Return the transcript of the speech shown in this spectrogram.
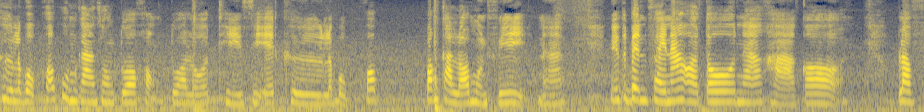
คือระบบควบคุมการทรงตัวของตัวรถ TCS คือระบบควบป้องกันล้อหมุนฟรีนะ นี่จะเป็นไฟหน้าออโต้นะคะ ก็ ปรับไฟ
